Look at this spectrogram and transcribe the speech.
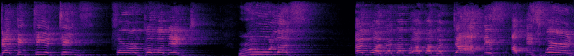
that dictate things for our government, rulers, and what? Of, of, of the darkness of this world,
